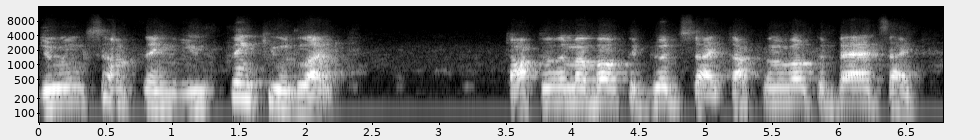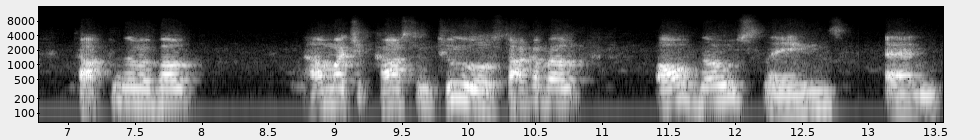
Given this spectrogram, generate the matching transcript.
doing something you think you'd like. Talk to them about the good side. Talk to them about the bad side. Talk to them about how much it costs in tools. Talk about all those things. And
